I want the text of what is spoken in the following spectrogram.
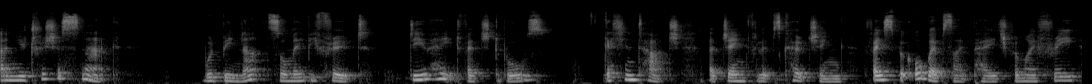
A nutritious snack would be nuts or maybe fruit. Do you hate vegetables? Get in touch at Jane Phillips Coaching Facebook or website page for my free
